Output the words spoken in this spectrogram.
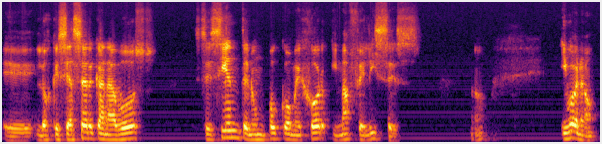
eh, los que se acercan a vos se sienten un poco mejor y más felices. Y bueno,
